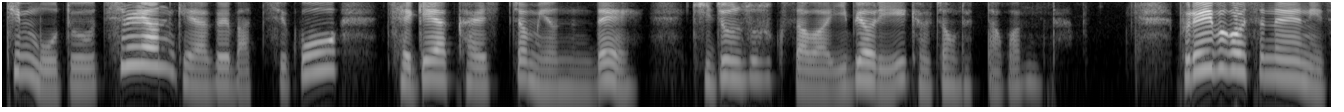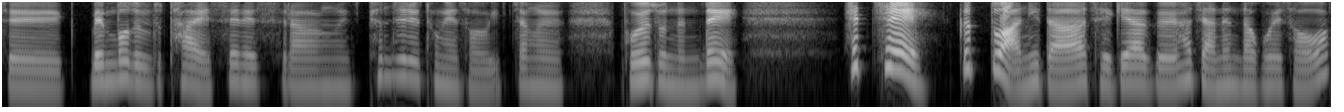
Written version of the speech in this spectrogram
팀 모두 7년 계약을 마치고 재계약할 시점이었는데 기존 소속사와 이별이 결정됐다고 합니다. 브레이브걸스는 이제 멤버들도 다 SNS랑 편지를 통해서 입장을 보여줬는데 해체 끝도 아니다. 재계약을 하지 않는다고 해서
